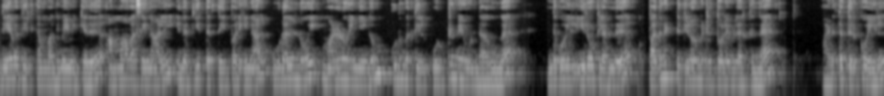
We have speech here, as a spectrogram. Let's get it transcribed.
தேவதீர்த்தம் மகிமை மிக்கது. அமாவாசை நாளில் இந்த தீர்த்தத்தை பருகினால் உடல் நோய் மனநோய் நீங்கும். குடும்பத்தில் ஒற்றுமை உண்டாகுங்க. இந்த கோயில் ஈரோட்டிலேருந்து பதினெட்டு கிலோமீட்டர் தொலைவில் இருக்குங்க. அடுத்த திருக்கோயில்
